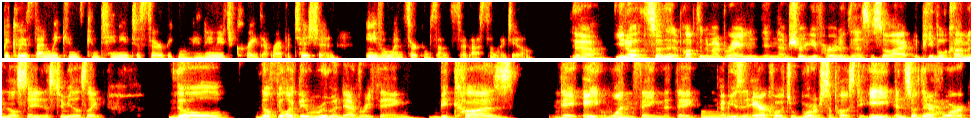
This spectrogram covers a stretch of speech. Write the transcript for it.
because then we can continue to serve, we can continue to create that repetition, even when circumstances are less than ideal. Yeah, you know something that popped into my brain, and I'm sure you've heard of this. So I people come and they'll say this to me. It's like they'll they'll feel like they ruined everything because they ate one thing that they mm. I'm using air quotes weren't supposed to eat, and so therefore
